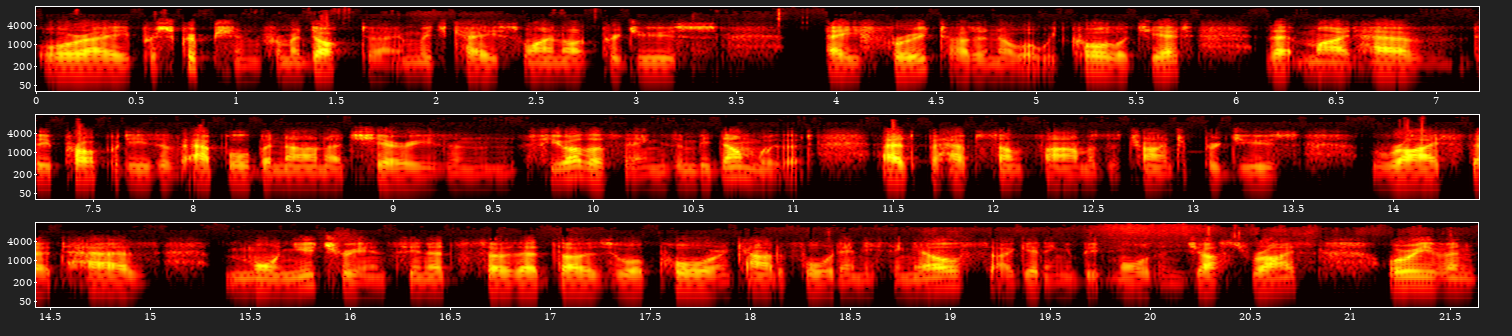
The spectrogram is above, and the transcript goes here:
or a prescription from a doctor? In which case, why not produce a fruit, I don't know what we'd call it yet, that might have the properties of apple, banana, cherries, and a few other things and be done with it, as perhaps some farmers are trying to produce rice that has more nutrients in it so that those who are poor and can't afford anything else are getting a bit more than just rice, or even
